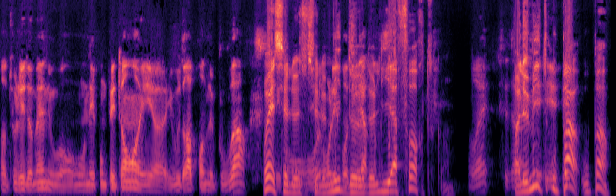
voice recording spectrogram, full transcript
dans tous les domaines où on, est compétent et il voudra prendre le pouvoir. Oui, c'est le, le mythe de, de l'IA forte. Quoi. Ouais, ça. Enfin, le mythe et, ou pas, ou pas.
